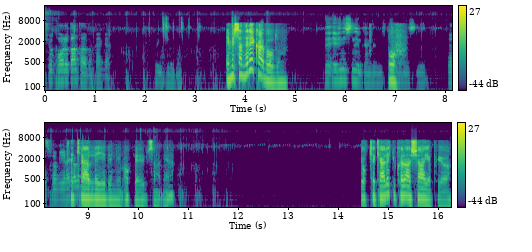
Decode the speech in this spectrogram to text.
Şu borudan tanıdım kanka. Emir sen nereye kayboldun? Ee, evin içindeyim kanka. Of. Neyse şuradan bir yemek alayım. da Tekerleği deneyeyim. Okey bir saniye. Yok tekerlek yukarı aşağı yapıyor.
